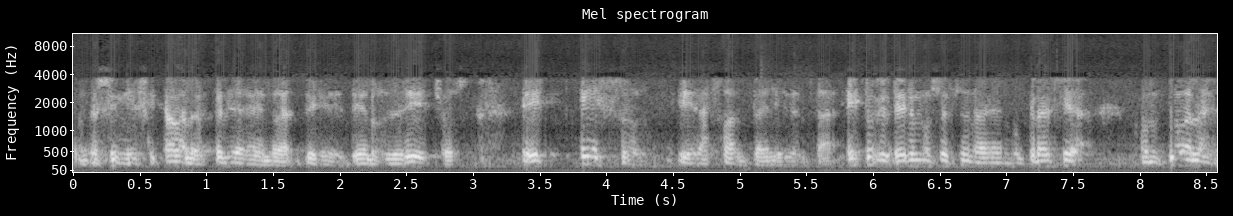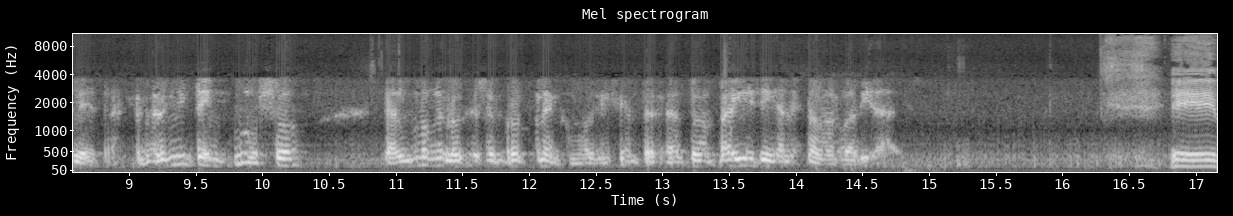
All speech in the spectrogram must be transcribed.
donde significaba la pérdida de, la- de- los derechos. Es- eso era falta de libertad. Esto que tenemos es una democracia con todas las letras, que permite incluso que algunos de los que se proponen como dirigentes de todo el país digan estas barbaridades. Eh,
